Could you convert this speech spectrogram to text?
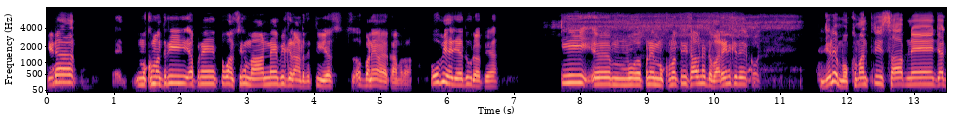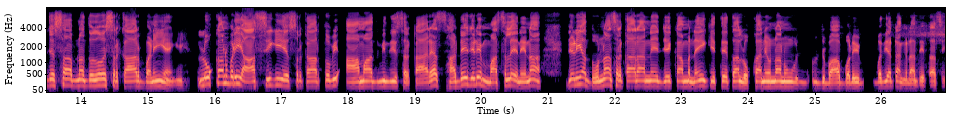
ਜਿਹੜਾ ਮੁੱਖ ਮੰਤਰੀ ਆਪਣੇ ਭਗਵੰਤ ਸਿੰਘ ਮਾਨ ਨੇ ਵੀ ਗ੍ਰਾਂਟ ਦਿੱਤੀ ਹੈ ਬਣਿਆ ਹੋਇਆ ਕਮਰਾ, ਉਹ ਵੀ ਹਜੇ ਅਧੂਰਾ ਪਿਆ। ਕਿ ਅਹ, ਮੁ- ਆਪਣੇ ਮੁੱਖ ਮੰਤਰੀ ਸਾਹਿਬ ਨੇ ਦੁਬਾਰੇ ਨਹੀਂ ਕਿਤੇ ਕੁਛ- ਜਿਹੜੇ ਮੁੱਖ ਮੰਤਰੀ ਸਾਹਿਬ ਨੇ ਜਾਂ ਜਿਸ ਹਿਸਾਬ ਨਾਲ ਜਦੋਂ ਇਹ ਸਰਕਾਰ ਬਣੀ ਹੈਗੀ, ਲੋਕਾਂ ਨੂੰ ਬੜੀ ਆਸ ਸੀਗੀ ਇਸ ਸਰਕਾਰ ਤੋਂ ਵੀ ਆਮ ਆਦਮੀ ਦੀ ਸਰਕਾਰ ਹੈ। ਸਾਡੇ ਜਿਹੜੇ ਮਸਲੇ ਨੇ ਨਾ, ਜਿਹੜੀਆਂ ਦੋਨਾਂ ਸਰਕਾਰਾਂ ਨੇ ਜੇ ਕੰਮ ਨਹੀਂ ਕੀਤੇ ਤਾਂ ਲੋਕਾਂ ਨੇ ਉਹਨਾਂ ਨੂੰ ਜਵਾਬ ਬੜੇ ਵਧੀਆ ਢੰਗ ਨਾਲ ਦਿੱਤਾ ਸੀ।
